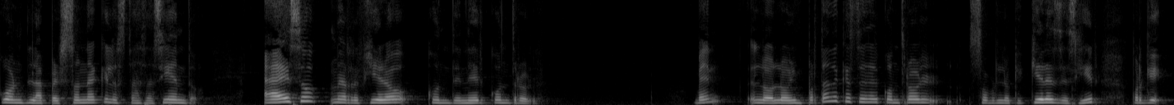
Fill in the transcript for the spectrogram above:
con la persona que lo estás haciendo. A eso me refiero con tener control. ¿Ven? Lo, importante que es tener control sobre lo que quieres decir, porque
